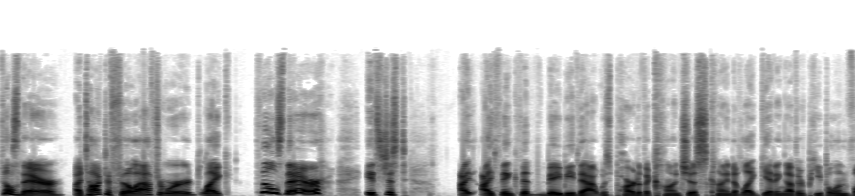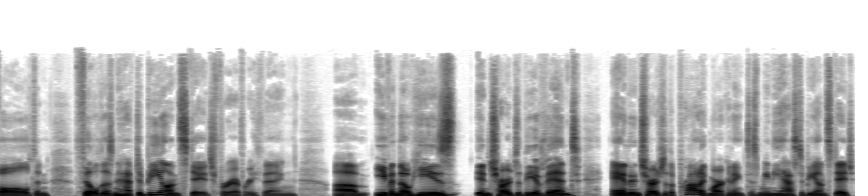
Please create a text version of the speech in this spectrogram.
Phil's there. I talked to Phil afterward. Like Phil's there. It's just I, I think that maybe that was part of the conscious kind of like getting other people involved, and Phil doesn't have to be on stage for everything. Um, even though he's in charge of the event and in charge of the product marketing, doesn't mean he has to be on stage.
